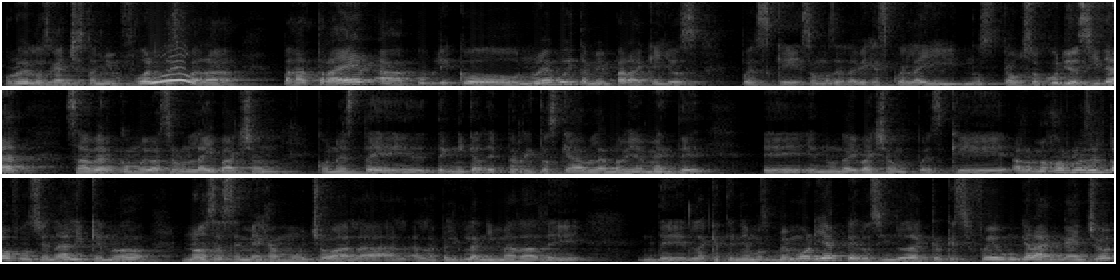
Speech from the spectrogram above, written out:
uno de los ganchos también fuertes para, para atraer a público nuevo y también para aquellos pues que somos de la vieja escuela y nos causó curiosidad saber cómo iba a ser un live action con esta técnica de perritos que hablan, obviamente, eh, en un live action pues que a lo mejor no es del todo funcional y que no, no se asemeja mucho a la, a la película animada de, de la que teníamos memoria, pero sin duda creo que sí fue un gran gancho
